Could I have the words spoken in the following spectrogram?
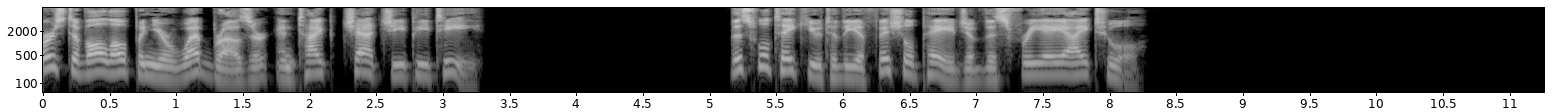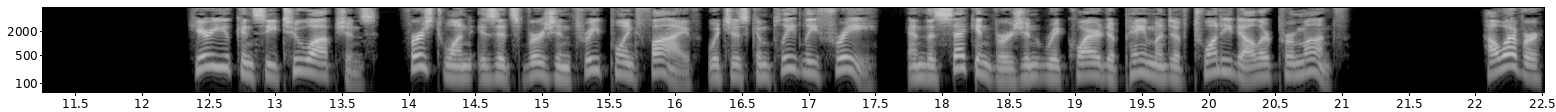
First of all, open your web browser and type ChatGPT. This will take you to the official page of this free AI tool. Here you can see two options. First one is its version 3.5, which is completely free, and the second version required a payment of $20 per month. However,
